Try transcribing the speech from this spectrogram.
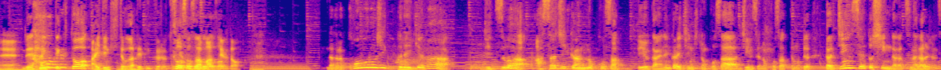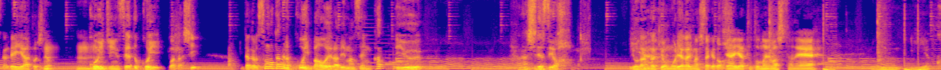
ね。で、入っていくと、アイデンティティとかが出てくるというそうそうそうそうことが待ってると。だからこのロジックでいけば、実は朝時間の濃さっていう概念から一日の濃さ、人生の濃さって思ってる。だから人生と進化が繋がるじゃないですか、レイヤーとしては。うん濃い人生と濃い私。だからそのための濃い場を選びませんかっていう話ですよ。余談が今日盛り上がりましたけどい。やいや、整いましたね。うん、いやこ、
